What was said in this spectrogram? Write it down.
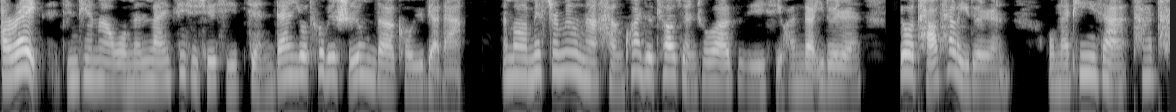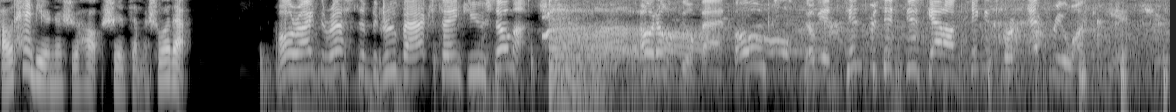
All right，今天呢，我们来继续学习简单又特别实用的口语表达。那么，Mr. Moon 呢，很快就挑选出了自己喜欢的一堆人，又淘汰了一堆人。我们来听一下他淘汰别人的时候是怎么说的。All right, the rest of the group acts, thank you so much. Oh, don't feel bad, folks. There'll be a ten percent discount on tickets for everyone. Yeah, sure.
